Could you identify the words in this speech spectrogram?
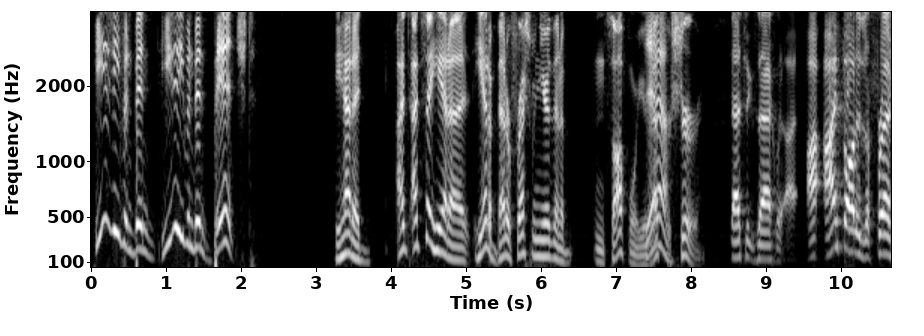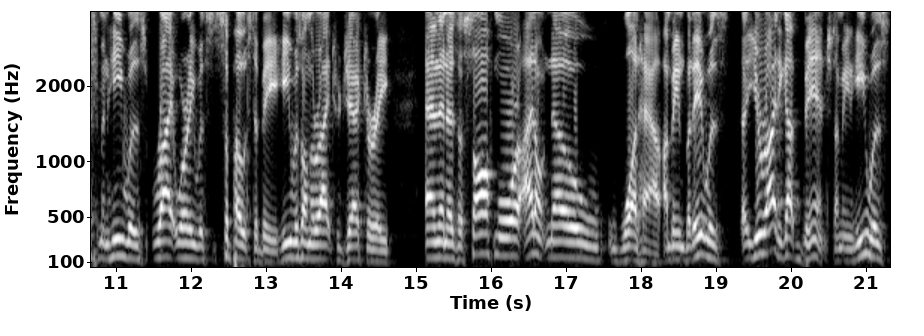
he's even been he's even been benched. He had a. I'd, I'd say he had a he had a better freshman year than a in sophomore year. Yeah. That's for sure. That's exactly. I, I, I thought as a freshman he was right where he was supposed to be. He was on the right trajectory. And then as a sophomore, I don't know what happened. I mean, but it was. Uh, you're right. He got benched. I mean, he was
